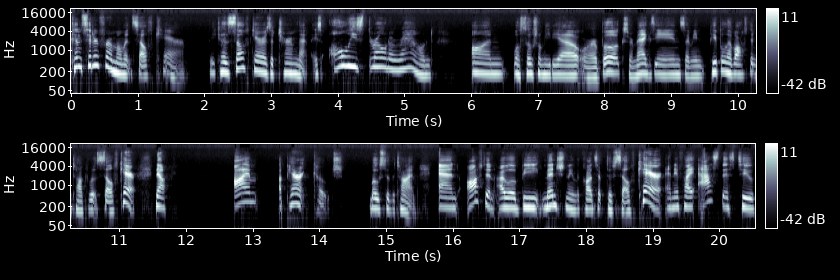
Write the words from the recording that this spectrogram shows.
consider for a moment self care, because self care is a term that is always thrown around on, well, social media or books or magazines. I mean, people have often talked about self care. Now, I'm a parent coach most of the time. And often I will be mentioning the concept of self care. And if I ask this to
